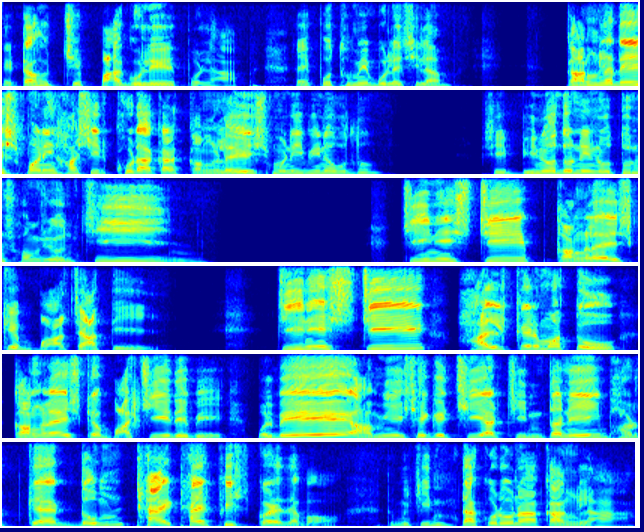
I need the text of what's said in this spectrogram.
এটা হচ্ছে পাগলের প্রলাপ। তাই প্রথমে বলেছিলাম বাংলাদেশ মানে হাসির খোরাক আর বাংলাদেশ মানে বিনোদন। সেই বিনোদনে নতুন সংযোজন চীন। চীন এসছে বাংলাদেশকে বাঁচাতে। চীন এসছে হালকের মতো বাংলাদেশকে বাঁচিয়ে দেবে। বলবে, আমি এসে গেছি আর চিন্তা নেই, ভারতকে একদম ঠায় ঠায় ফিস করে দেব। তুমি চিন্তা করো না, কাংলা।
